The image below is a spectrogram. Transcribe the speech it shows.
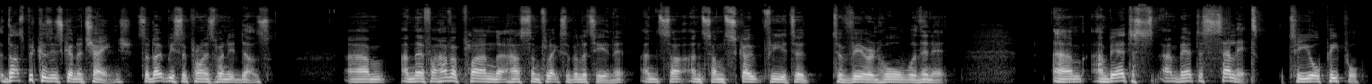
that's because it's going to change. So don't be surprised when it does. Um, and therefore have a plan that has some flexibility in it and so, and some scope for you to, to veer and haul within it. Um, and be able to, and be able to sell it to your people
